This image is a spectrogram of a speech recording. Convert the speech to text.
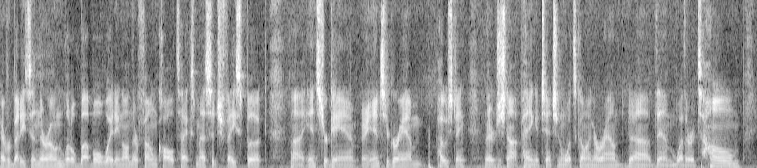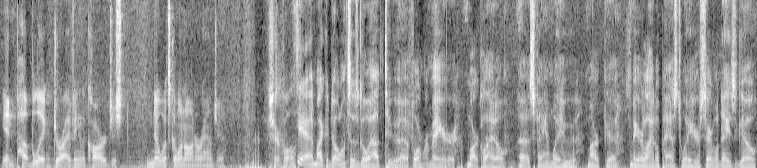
everybody's in their own little bubble waiting on their phone call, text message, Facebook, uh, Instagram, Instagram posting. They're just not paying attention to what's going around uh, them, whether it's home, in public, driving the car. Just know what's going on around you. Sheriff Wallace. Yeah, and my condolences go out to uh, former Mayor Mark Lytle, uh, his family, who Mark uh, Mayor Lytle passed away here several days ago.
